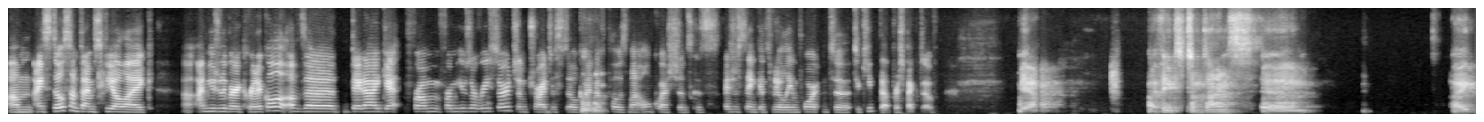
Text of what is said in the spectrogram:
um, i still sometimes feel like uh, i'm usually very critical of the data i get from from user research and try to still kind Mhm. of pose my own questions because i just think it's really important to to keep that perspective Yeah, I think sometimes um, I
